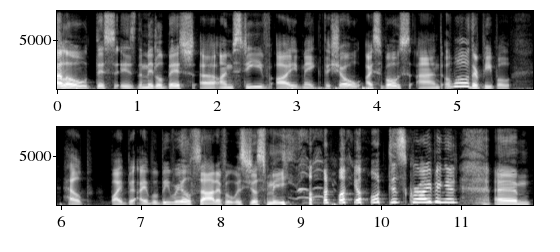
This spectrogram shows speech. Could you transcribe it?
Hello, this is the middle bit. Uh, I'm Steve. I make the show, I suppose, and oh, other people help. By I would be real sad if it was just me on my own describing it. Um,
